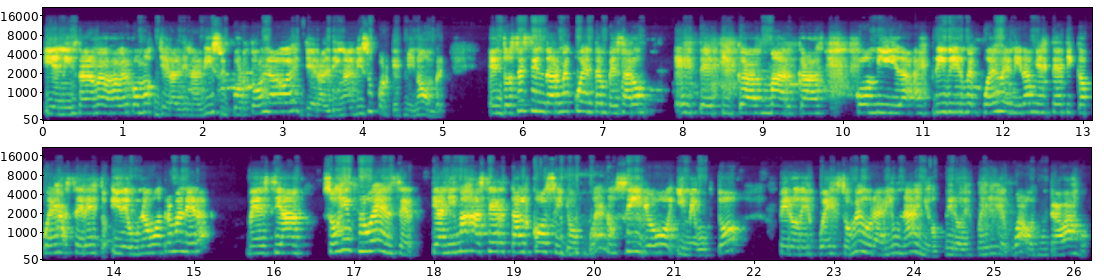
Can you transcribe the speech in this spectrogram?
Y en Instagram me vas a ver como Geraldine Alviso. Y por todos lados es Geraldine Alviso porque es mi nombre. Entonces, sin darme cuenta, empezaron estéticas, marcas, comida, a escribirme, puedes venir a mi estética, puedes hacer esto. Y de una u otra manera me decían, sos influencer, ¿te animas a hacer tal cosa? Y yo, bueno, sí, yo. Y me gustó, pero después eso me duraría un año, pero después dije, wow, es un trabajo.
